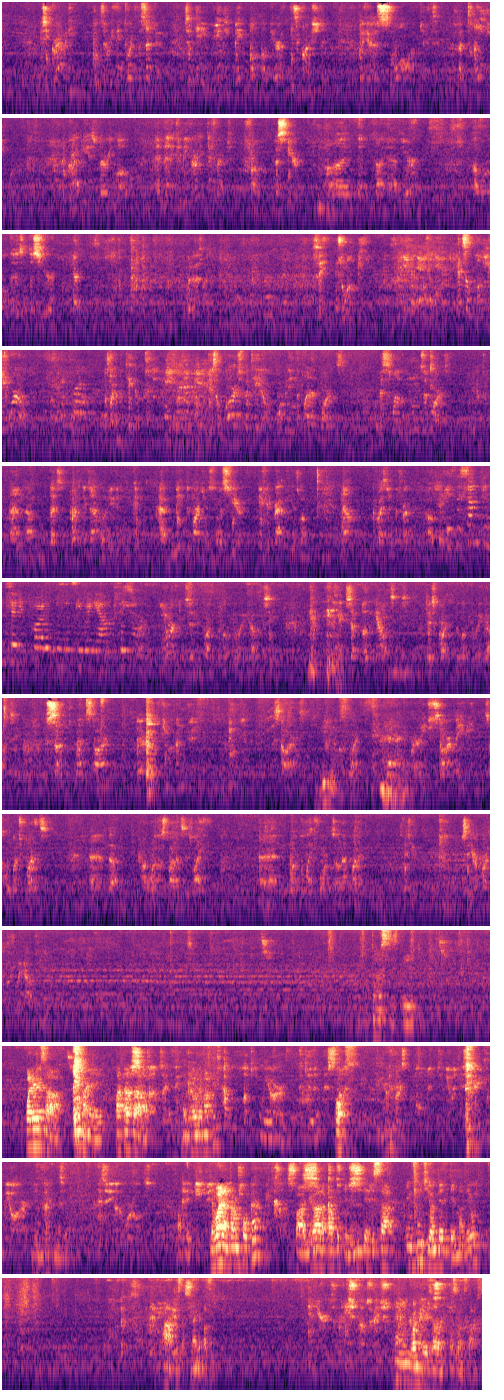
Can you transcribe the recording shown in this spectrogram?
You see, gravity pulls everything towards the center. So any where each star baby is a whole bunch of planets. And uh, on one of those planets is life, and one of the life forms on that planet is you. So you're a part of the Milky Way galaxy. Entonces, este, ¿cuál es la forma de patata alrededor de Marte? Fox. Le voy a adelantar un poco para llegar a la parte que me interesa en función del tema de hoy. Ah, aquí está, ya me pasé. Ah, igual me regresaba casi donde estábamos.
